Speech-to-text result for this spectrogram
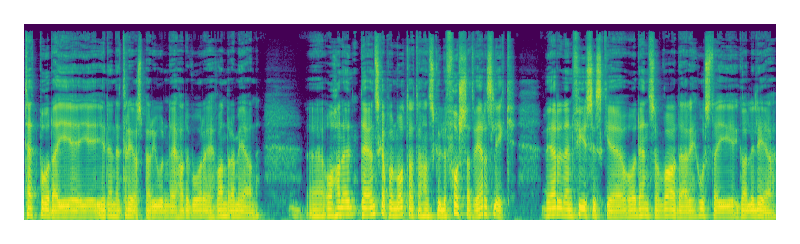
Tett på dem i, i, i, denne treårsperioden de hadde vært vandra med han. Uh, og han, de ønska på en måte at han skulle fortsatt være slik være den fysiske og den som var der hos dem i Galilea.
